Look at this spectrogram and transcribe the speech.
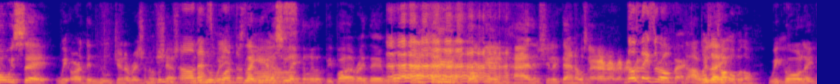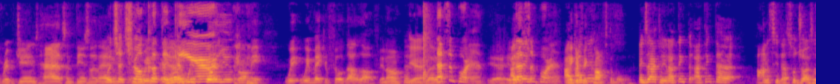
always say we are the new generation of We're the new chefs. Oh, the that's new wonderful. It's like you're gonna see like the little people right there with a huge fucking hat and shit like that, and I was like, "Rah, rah, rah, rah, Those days are over. Nah, we Those like days are over though. We go like rip jeans, hats, and things like that. With and- your and Trill we- Cooker and we gear. feel you. I mean, we we make you feel that love, you know. Yeah. Like, That's important. yeah. That's think- important. I- make you feel think- comfortable. Exactly, and I think that I think that honestly, that's what drives a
